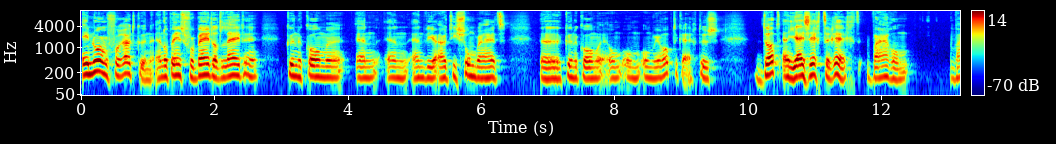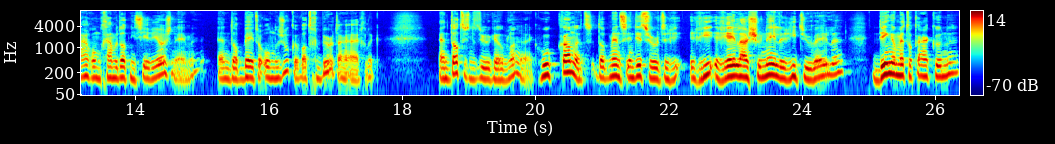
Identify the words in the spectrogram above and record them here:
enorm vooruit kunnen. En opeens voorbij dat lijden kunnen komen en, en, en weer uit die somberheid eh, kunnen komen om, om, om weer hoop te krijgen. Dus dat, en jij zegt terecht, waarom, waarom gaan we dat niet serieus nemen en dat beter onderzoeken? Wat gebeurt daar eigenlijk? En dat is natuurlijk heel belangrijk. Hoe kan het dat mensen in dit soort relationele rituelen dingen met elkaar kunnen,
